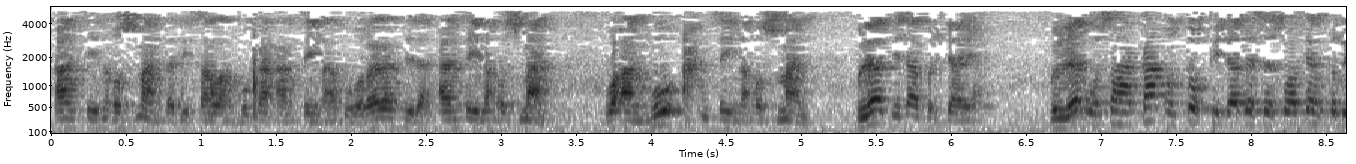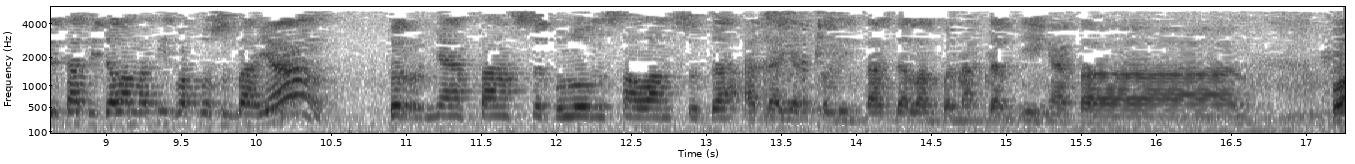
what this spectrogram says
an Utsman. Tadi salah bukan an Abu Hurairah tidak. An Utsman. Wa anhu an Utsman. Beliau tidak berjaya. Beliau usahakan untuk tidak ada sesuatu yang terlintas di dalam hati waktu sembahyang. Ternyata sebelum salam sudah ada yang terlintas dalam benak dan ingatan. Wa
